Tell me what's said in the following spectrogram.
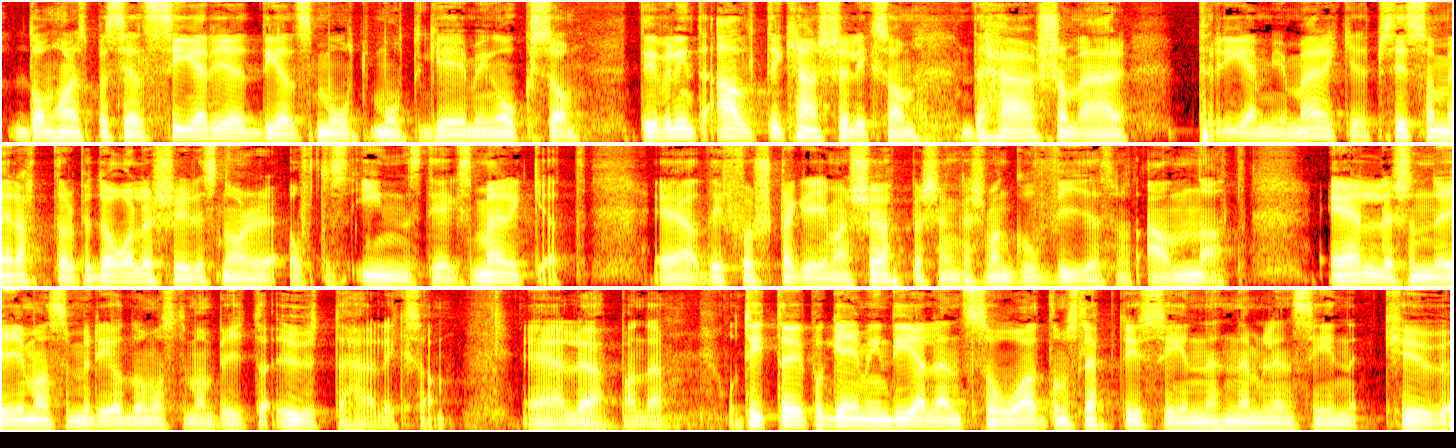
de har en speciell serie, dels mot, mot gaming också. Det är väl inte alltid kanske liksom det här som är premiummärket. Precis som med rattar och pedaler så är det snarare oftast instegsmärket. Eh, det är första grejen man köper, sen kanske man går vidare till något annat. Eller så nöjer man sig med det och då måste man byta ut det här liksom, eh, löpande. Och tittar vi på gamingdelen så de släppte ju sin, nämligen sin Q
